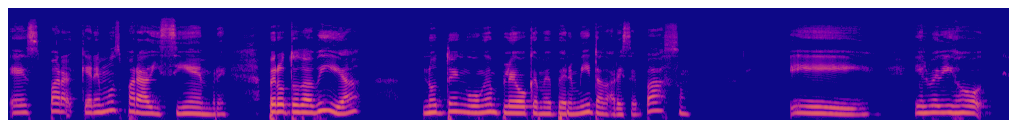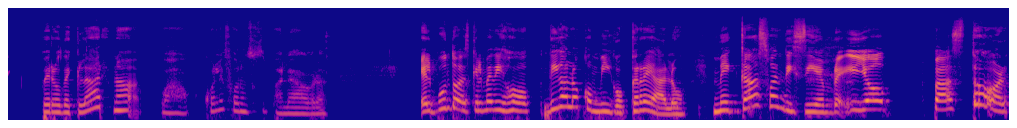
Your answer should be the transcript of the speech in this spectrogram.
es para, queremos para diciembre, pero todavía no tengo un empleo que me permita dar ese paso. Y, y él me dijo, pero declara una, wow, ¿cuáles fueron sus palabras? El punto es que él me dijo, dígalo conmigo, créalo, me caso en diciembre. Y yo, pastor,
